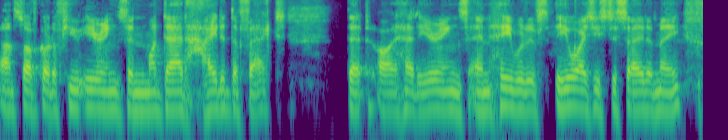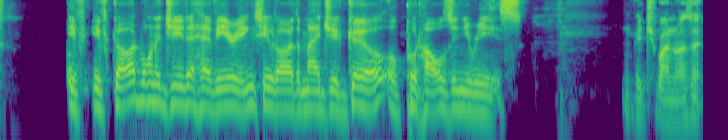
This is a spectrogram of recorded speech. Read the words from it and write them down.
Um, so I've got a few earrings, and my dad hated the fact that I had earrings, and he would have, he always used to say to me, if if God wanted you to have earrings, he would either made you a girl or put holes in your ears. Which one was it?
